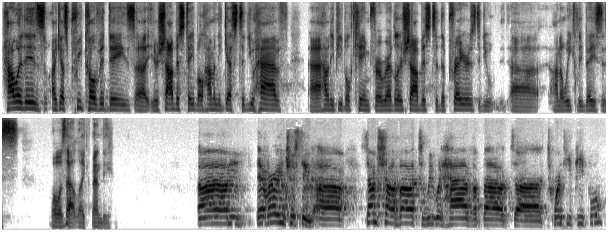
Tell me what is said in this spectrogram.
how it is, I guess, pre-COVID days, uh, your Shabbos table, how many guests did you have? Uh, how many people came for a regular Shabbos to the prayers? Did you, uh, on a weekly basis? What was that like, Mendy? Um, yeah, very interesting. Uh, some Shabbat, we would have about uh, 20 people.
